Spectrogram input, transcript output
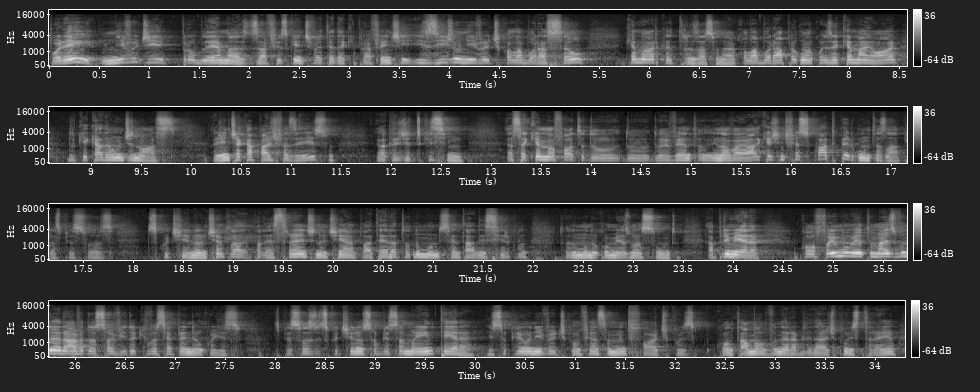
Porém, o nível de problemas, desafios que a gente vai ter daqui para frente exige um nível de colaboração que é maior que o transacional. É colaborar para alguma coisa que é maior do que cada um de nós. A gente é capaz de fazer isso? Eu acredito que sim. Essa aqui é uma foto do, do, do evento em Nova York. A gente fez quatro perguntas lá para as pessoas discutirem. Não tinha palestrante, não tinha plateia, todo mundo sentado em círculo, todo mundo com o mesmo assunto. A primeira, qual foi o momento mais vulnerável da sua vida que você aprendeu com isso? As pessoas discutiram sobre isso a manhã inteira. Isso criou um nível de confiança muito forte, pois contar uma vulnerabilidade para um estranho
